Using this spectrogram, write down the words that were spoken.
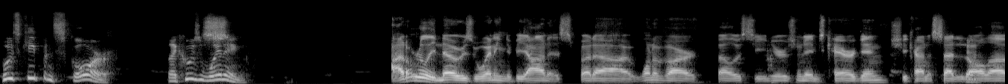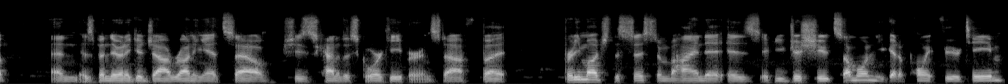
Who's keeping score? Like who's winning? I don't really know who's winning, to be honest, but uh, one of our fellow seniors, her name's Kerrigan. She kind of set it Yeah. all up and has been doing a good job running it. So she's kind of the scorekeeper and stuff. But pretty much the system behind it is if you just shoot someone, you get a point for your team.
